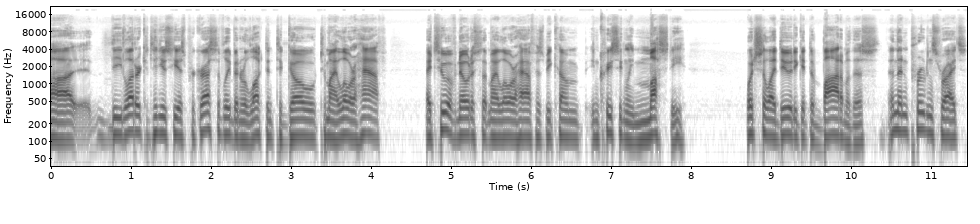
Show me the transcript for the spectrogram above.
Uh, the letter continues. He has progressively been reluctant to go to my lower half. I too have noticed that my lower half has become increasingly musty. What shall I do to get to the bottom of this? And then Prudence writes,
